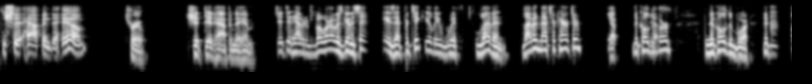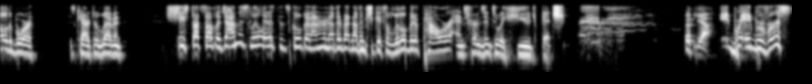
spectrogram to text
The shit happened to him. True. Shit did happen to him. Shit did happen. But what I was going to say is that particularly with Levin, Levin, that's her character. Yep. Nicole DeBoer. Nicole DeBoer. Nicole DeBoer, his character Levin. She starts off like I'm this little innocent school girl. I don't know nothing about nothing. She gets a little bit of power and turns into a huge bitch. yeah. It, it reverses,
